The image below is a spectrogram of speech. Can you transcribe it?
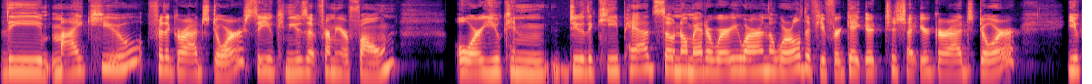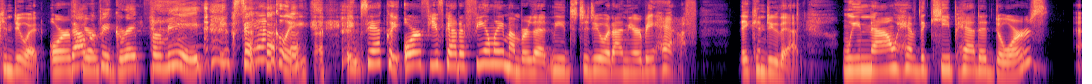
the MyQ for the garage door, so you can use it from your phone. Or you can do the keypad. So, no matter where you are in the world, if you forget your, to shut your garage door, you can do it. Or that would be great for me. exactly, exactly. Or if you've got a family member that needs to do it on your behalf, they can do that. We now have the keypadded doors uh,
